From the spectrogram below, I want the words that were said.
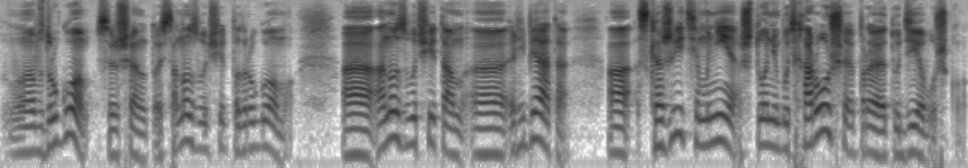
в, в другом совершенно, то есть оно звучит по-другому. А, оно звучит там, а, ребята, а, скажите мне что-нибудь хорошее про эту девушку,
